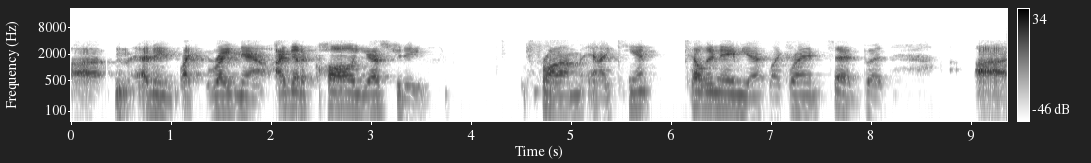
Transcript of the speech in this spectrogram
Uh, I mean, like right now, I got a call yesterday from, and I can't tell their name yet, like Ryan said, but uh,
